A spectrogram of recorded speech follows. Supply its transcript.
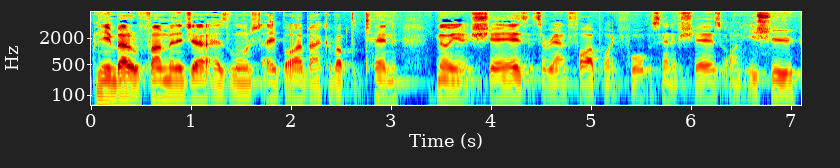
The embattled fund manager has launched a buyback of up to 10 million shares. It's around 5.4% of shares on issue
